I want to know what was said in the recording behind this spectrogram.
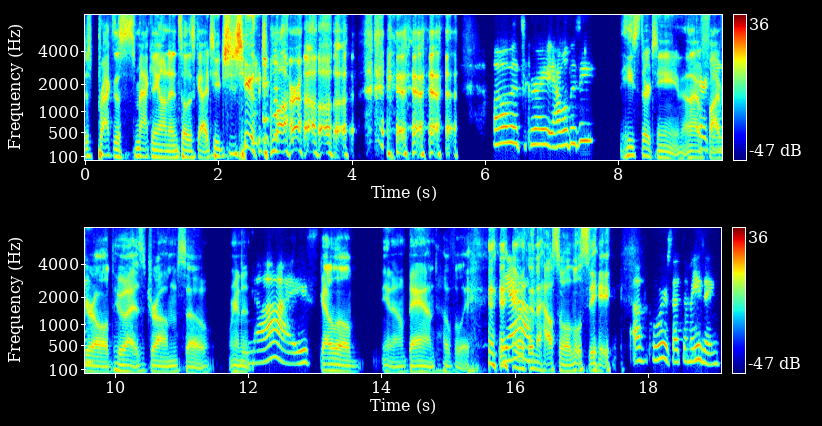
just practice smacking on it until this guy teaches you tomorrow. Oh, that's great. How old is he? He's 13, and I have a five year old who has drums, so we're gonna Nice. got a little you know band hopefully Yeah. within the household. We'll see. Of course. That's amazing.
